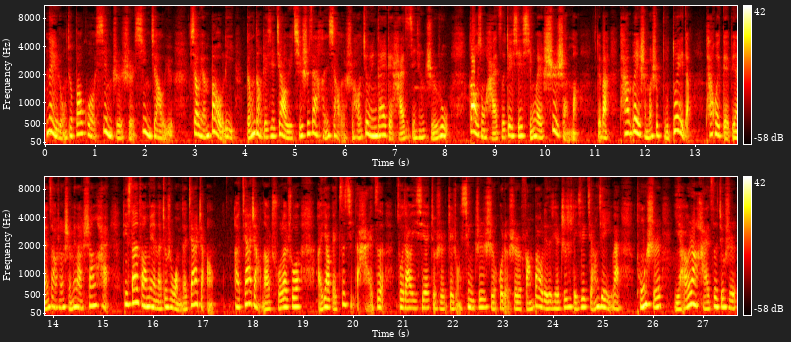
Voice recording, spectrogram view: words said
内容就包括性知识、性教育、校园暴力等等这些教育，其实在很小的时候就应该给孩子进行植入，告诉孩子这些行为是什么，对吧？他为什么是不对的？他会给别人造成什么样的伤害？第三方面呢，就是我们的家长啊，家长呢，除了说啊，要给自己的孩子做到一些就是这种性知识或者是防暴力的这些知识的一些讲解以外，同时也要让孩子就是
